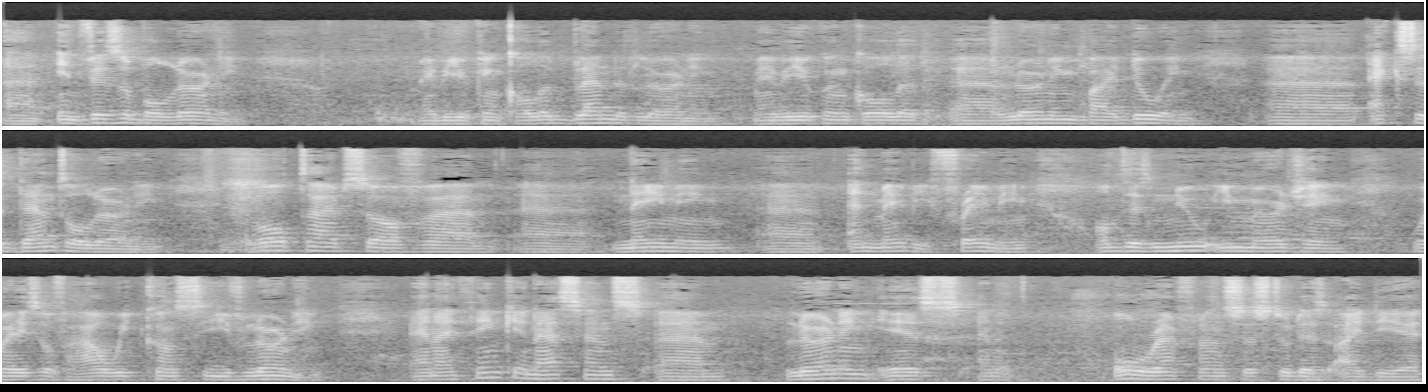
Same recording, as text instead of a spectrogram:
uh, invisible learning. Maybe you can call it blended learning. Maybe you can call it uh, learning by doing uh, accidental learning, all types of um, uh, naming uh, and maybe framing of this new emerging ways of how we conceive learning. And I think, in essence, um, learning is, and it, all references to this idea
